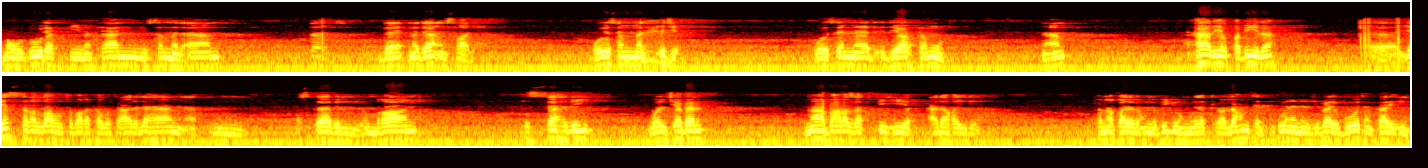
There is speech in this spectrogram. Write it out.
موجودة في مكان يسمى الآن مدائن صالح. ويسمى الحجر ويسمى ديار ثمود. نعم. هذه القبيلة آه، يسر الله تبارك وتعالى لها من من أسباب العمران في السهل والجبل ما برزت به على غيرها. كما قال لهم نبيهم مذكرا لهم تنحتون من الجبال بيوتا فارهين.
